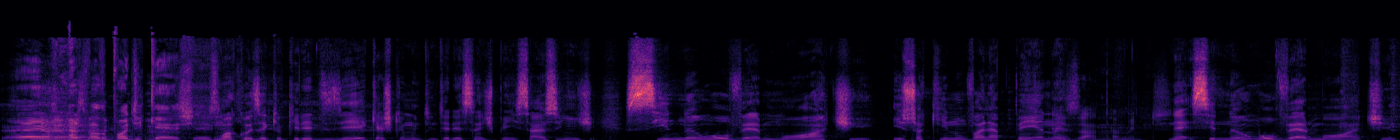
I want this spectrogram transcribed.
É, participar do podcast. esse Uma aqui. coisa que eu queria dizer, que acho que é muito interessante pensar, é o seguinte: se não houver morte, isso aqui não vale a pena. Exatamente. né? Se não houver morte,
